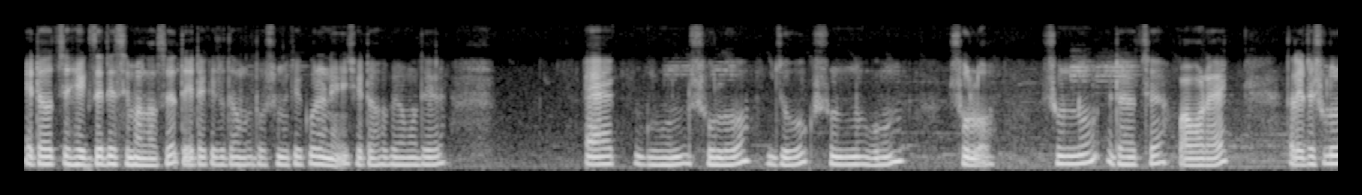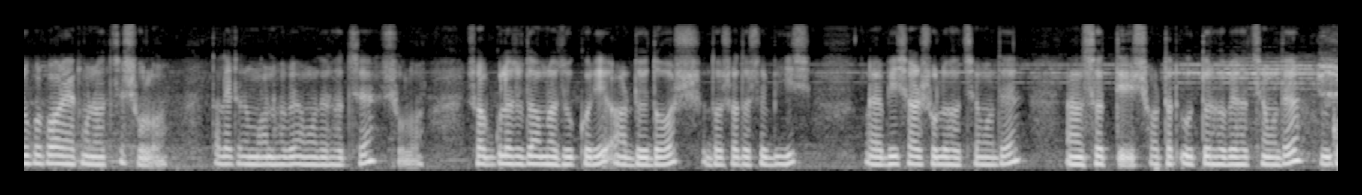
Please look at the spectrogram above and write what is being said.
এটা হচ্ছে হেক্সাডেসিমাল আছে, তো এটাকে যদি আমরা দশমিকে করে নেই, সেটা হবে আমাদের এক গুণ ষোলো যোগ শূন্য গুণ ষোলো। শূন্য, এটা হচ্ছে পাওয়ার এক, তাহলে এটা ষোলোর উপর পাওয়ার এক মানে হচ্ছে ষোলো। তাহলে এটার মান হবে আমাদের হচ্ছে ষোলো। সবগুলো যদি আমরা যোগ করি আর দুই, দশ দশ আর দশে বিশ বিশ আর ষোলো হচ্ছে আমাদের ছত্রিশ। অর্থাৎ উত্তর হবে হচ্ছে আমাদের গ।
